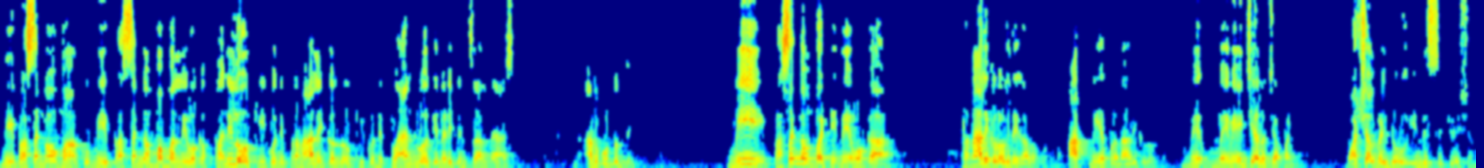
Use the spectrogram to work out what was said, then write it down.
మీ ప్రసంగం మాకు మీ ప్రసంగం మమ్మల్ని ఒక పనిలోకి కొన్ని ప్రణాళికల్లోకి కొన్ని ప్లాన్లోకి నడిపించాలని అనుకుంటుంది. మీ ప్రసంగం బట్టి మేము ఒక ప్రణాళికలోకి దిగాలనుకుంటున్నాం ఆత్మీయ ప్రణాళికలోకి మే మేమేం చేయాలో చెప్పండి. What shall we do in this situation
